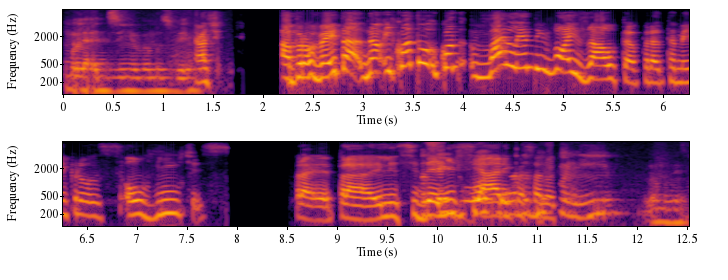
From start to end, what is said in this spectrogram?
Uma olhadinha, vamos ver. Acho Aproveita. Não, enquanto. Quando... Vai lendo em voz alta pra, também pros ouvintes. Pra, pra eles se Você deliciarem com essa notícia. Vamos ver.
